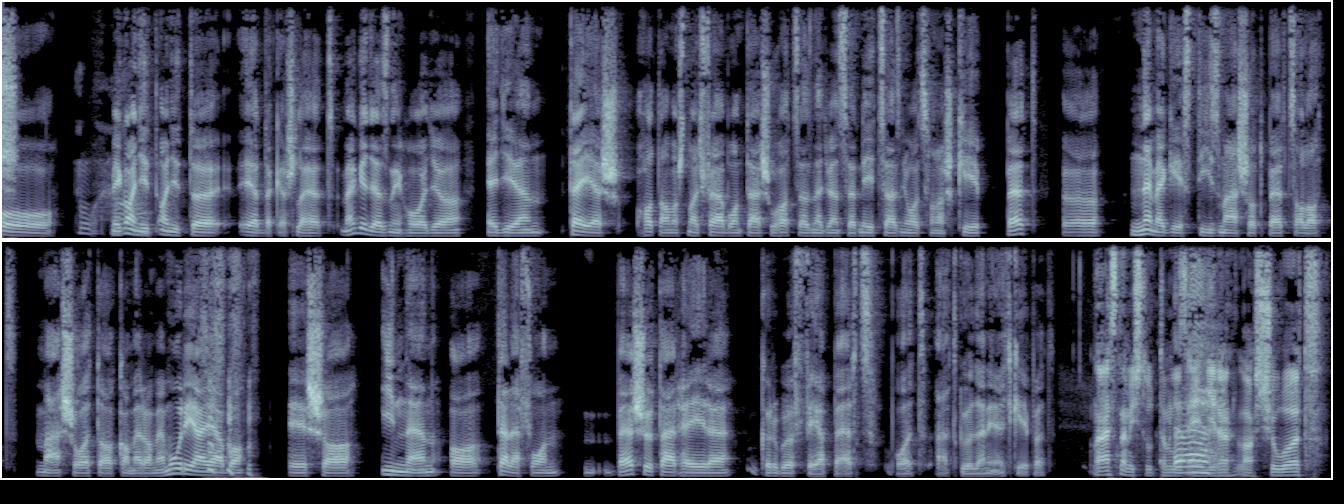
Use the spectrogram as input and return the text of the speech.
Oh. Wow. Még annyit, annyit érdekes lehet megjegyezni, hogy egy ilyen teljes, hatalmas nagy felbontású 640x480-as képet nem egész 10 másodperc alatt másolta a kamera memóriájába, és a, innen a telefon belső tárhelyére körülbelül fél perc volt átküldeni egy képet. Na, ezt nem is tudtam, hogy ez ennyire lassú volt.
